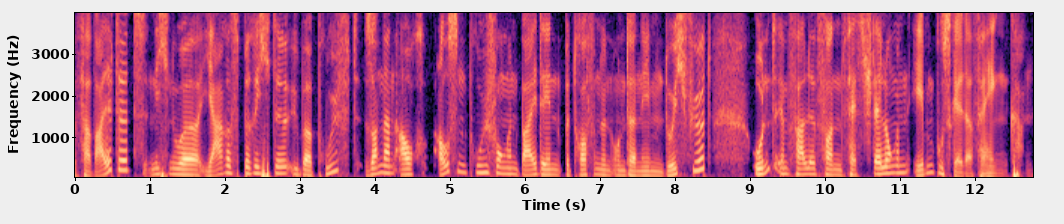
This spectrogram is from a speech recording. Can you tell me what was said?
verwaltet, nicht nur Jahresberichte überprüft, sondern auch Außenprüfungen bei den betroffenen Unternehmen durchführt und im Falle von Feststellungen eben Bußgelder verhängen kann.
